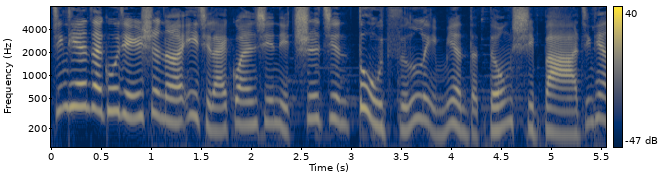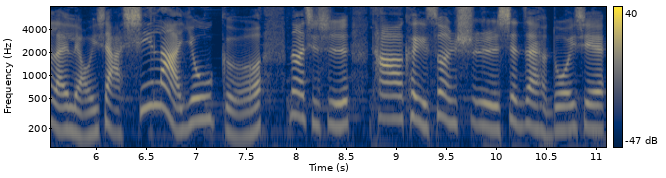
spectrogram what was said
今天在姑姐仪式呢，一起来关心你吃进肚子里面的东西吧。今天来聊一下希腊优格。那其实它可以算是现在很多一些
